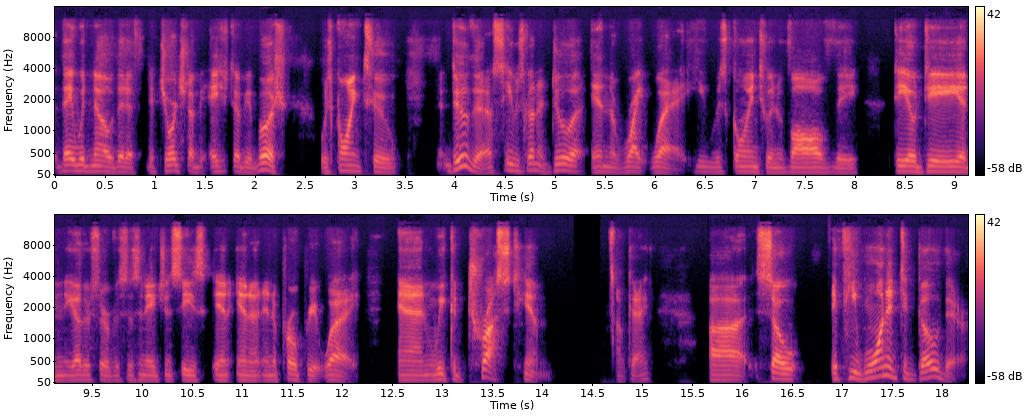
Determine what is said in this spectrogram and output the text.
they would know that if, if George W. H. W. Bush was going to do this, he was going to do it in the right way. He was going to involve the DoD and the other services and agencies in, in an appropriate way. And we could trust him. Okay. Uh, so if he wanted to go there,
